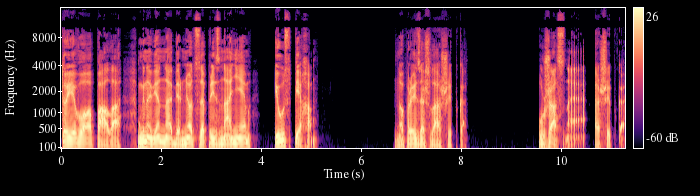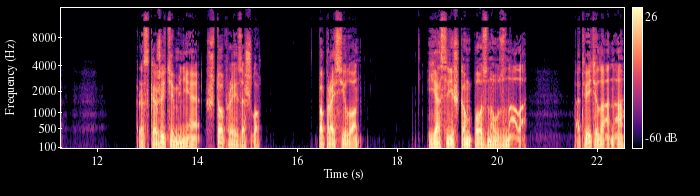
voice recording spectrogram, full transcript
то его опала мгновенно обернется признанием и успехом. Но произошла ошибка. Ужасная ошибка. «Расскажите мне, что произошло?» — попросил он. «Я слишком поздно узнала», — ответила она,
